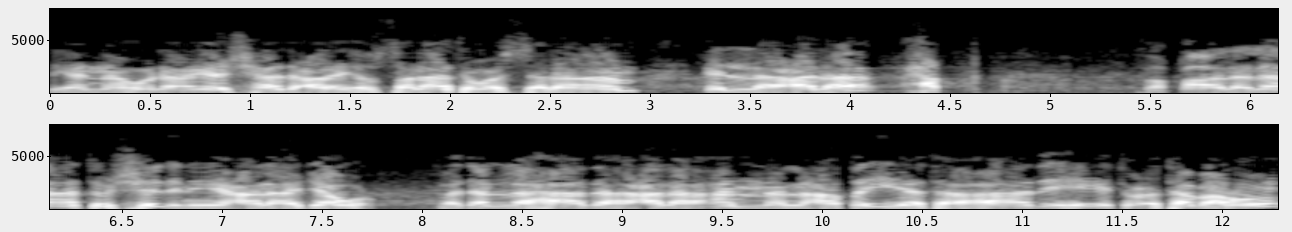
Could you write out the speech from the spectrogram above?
لأنه لا يشهد عليه الصلاة والسلام إلا على حق. فقال لا تشهدني على جور. فدل هذا على أن العطية هذه تعتبر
